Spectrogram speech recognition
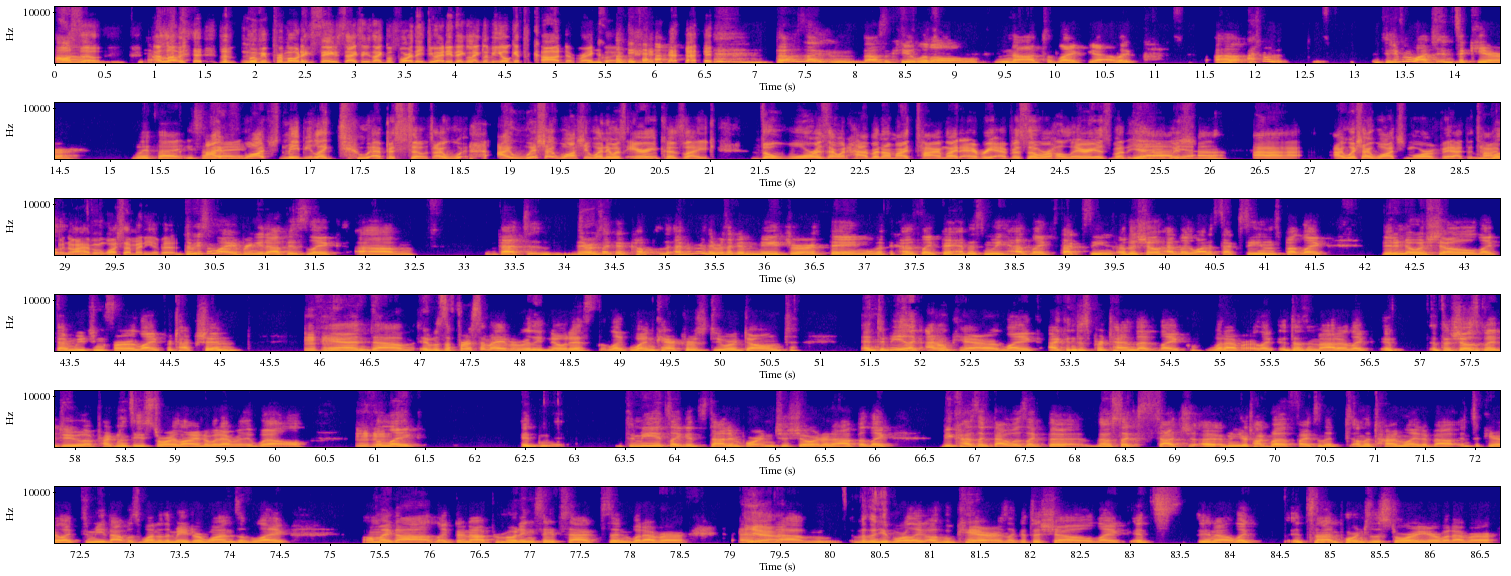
also, um, yeah. I love the movie promoting safe sex scenes. Like before they do anything, like let me go get the condom right quick. that was like that was a cute little nod to like yeah, like uh, I don't. Did you ever watch Insecure? with uh, Issa Rae. I've watched maybe like two episodes. I, w- I wish I watched it when it was airing because like the wars that would happen on my timeline every episode were hilarious. But yeah, yeah, I wish, yeah. Uh, I wish I watched more of it at the time, well, but no, I haven't watched that many of it. The reason why I bring it up is like um that there was like a couple I remember there was like a major thing with because like they had this movie had like sex scenes or the show had like a lot of sex scenes, but like they didn't know a show like them reaching for like protection. Mm-hmm. And um, it was the first time I ever really noticed like when characters do or don't. And to me, like I don't care. Like I can just pretend that like whatever. Like it doesn't matter. Like if if the show's going to do a pregnancy storyline or whatever, it will. Mm-hmm. But like it to me, it's like it's not important to show it or not. But like because like that was like the that was like such a, I mean you're talking about fights on the on the timeline about insecure like to me that was one of the major ones of like oh my god like they're not promoting safe sex and whatever and yeah. um but then people were like oh who cares like it's a show like it's you know like it's not important to the story or whatever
